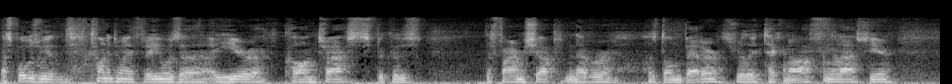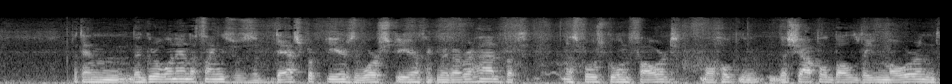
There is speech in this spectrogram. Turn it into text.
I suppose with 2023 was a, a year of contrasts because the farm shop never has done better. It's really taken off in the last year. But then the growing end of things was a desperate year, the worst year I think we've ever had. But I suppose going forward, we'll hope the, the shop will build even more and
